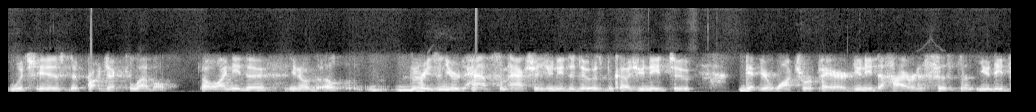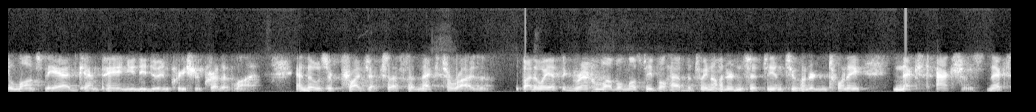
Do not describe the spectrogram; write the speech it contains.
which is the project level. Oh, I need to, you know, the, the reason you have some actions you need to do is because you need to get your watch repaired. You need to hire an assistant. You need to launch the ad campaign. You need to increase your credit line. And those are projects. That's the next horizon. By the way, at the ground level, most people have between 150 and 220 next actions, next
